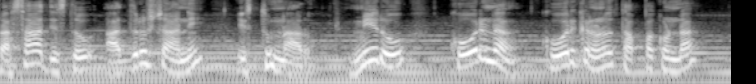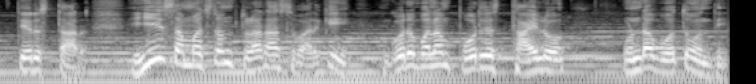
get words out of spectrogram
ప్రసాదిస్తూ అదృష్టాన్ని ఇస్తున్నారు. మీరు కోరిన కోరికలను తప్పకుండా తీరుస్తారు. ఈ సంవత్సరం తులరాశి వారికి గురుబలం పూర్తి స్థాయిలో ఉండబోతూ ఉంది.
